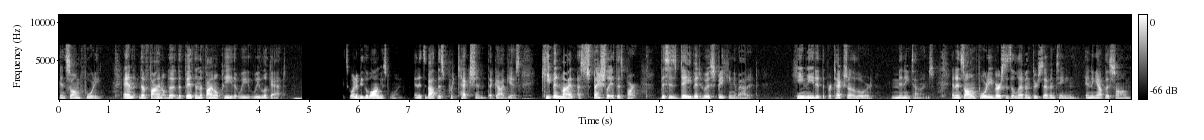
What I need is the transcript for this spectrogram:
in Psalm 40. And the final, the, the fifth and the final P that we, we look at, it's going to be the longest one. And it's about this protection that God gives. Keep in mind, especially at this part, this is David who is speaking about it. He needed the protection of the Lord many times. And in Psalm 40, verses 11 through 17, ending out this psalm,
